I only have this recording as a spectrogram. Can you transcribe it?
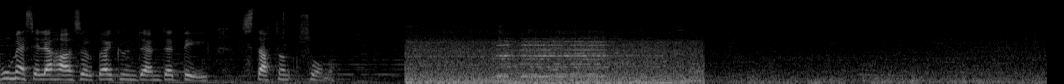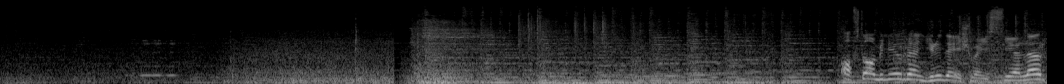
bu məsələ hazırda gündəmdə deyil. Statın sonu. Avtomobilin rəngini dəyişmək istəyənlər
